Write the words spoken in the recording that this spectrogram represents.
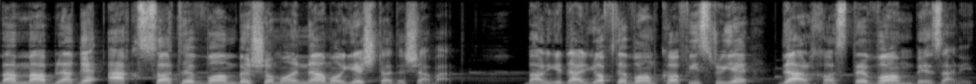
و مبلغ اقساط وام به شما نمایش داده شود. برای دریافت وام کافی است روی درخواست وام بزنید.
